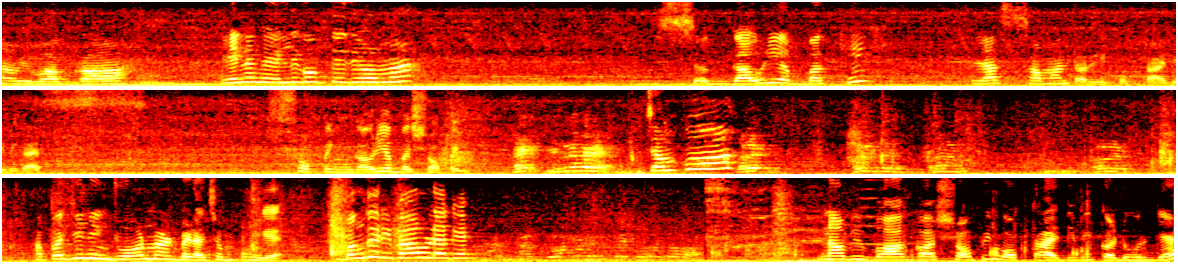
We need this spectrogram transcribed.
ನಾವು ಇವಾಗ ಏನಂಗ ಎಲ್ಲಿಗೆ ಹೋಗ್ತಾ ಇದೀವಮ್ಮ ಸೊ ಗೌರಿ ಹಬ್ಬಕ್ಕೆ ಎಲ್ಲ ಸಾಮಾನು ತರ್ಲಿಕ್ಕೆ ಹೋಗ್ತಾ ಇದ್ದೀವಿ ಗೈಸ್ ಶಾಪಿಂಗ್ ಗೌರಿ ಹಬ್ಬ ಶಾಪಿಂಗ್ ಚಂಪು! ಅಪ್ಪಾಜಿ ನೀನು ಜೋರ್ ಮಾಡಬೇಡ ಚಂಪುಂಗೆ. ಬಂಗಾರಿ ಬಾ ಒಳಗೆ. ನಾವಿವಾಗ ಶಾಪಿಂಗ್ ಹೋಗ್ತಾ ಇದ್ದೀವಿ ಕಡೂರ್ಗೆ.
